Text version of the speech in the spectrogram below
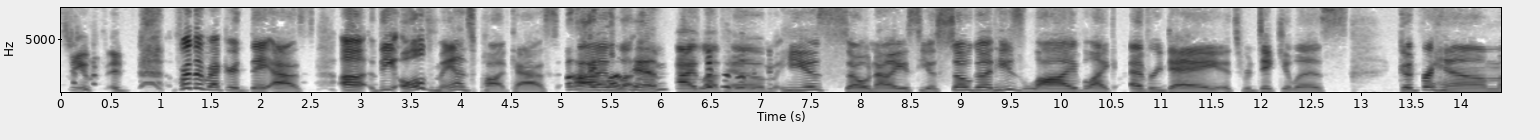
stupid. For the record, they asked uh, the Old Man's podcast. Oh, I, love lo- him. I love him. he is so nice. He is so good. He's live like every day. It's ridiculous. Good for him.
